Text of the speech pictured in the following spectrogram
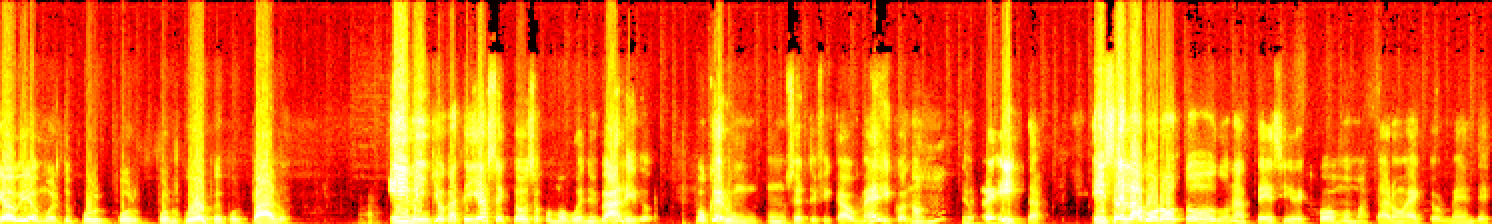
que había muerto por, por, por golpe, por palo. Y Vincho Castillo aceptó eso como bueno y válido, porque era un, certificado médico, ¿no? De un regista. Y se elaboró toda una tesis de cómo mataron a Héctor Méndez.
